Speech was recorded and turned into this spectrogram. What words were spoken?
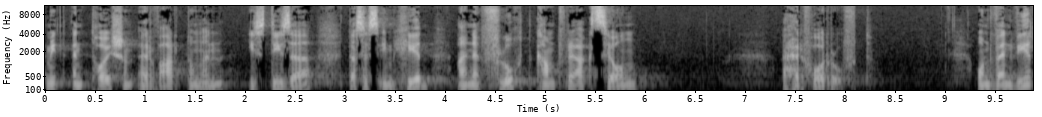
mit enttäuschten Erwartungen ist dieser, dass es im Hirn eine Fluchtkampfreaktion hervorruft. Und wenn wir,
